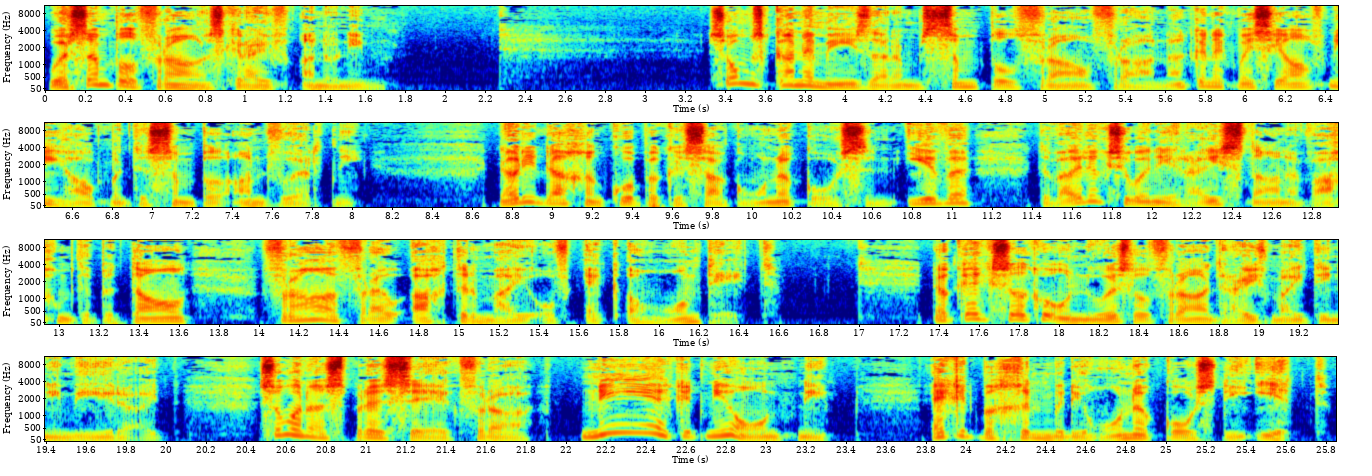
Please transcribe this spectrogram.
Oor simpel vrae skryf anoniem. Soms kan 'n mens darm simpel vrae vra, dan kan ek myself nie help met 'n simpel antwoord nie. Nou die dag gaan koop ek 'n sak hondekos en ewe terwyl ek so in die ry staan en wag om te betaal, vra 'n vrou agter my of ek 'n hond het. Nou kyk sulke onnoosel vrae dryf my teen die mure uit. Sommige nou sprits sê ek vra: "Nee, ek het nie hond nie. Ek het begin met die hondekos dieet."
